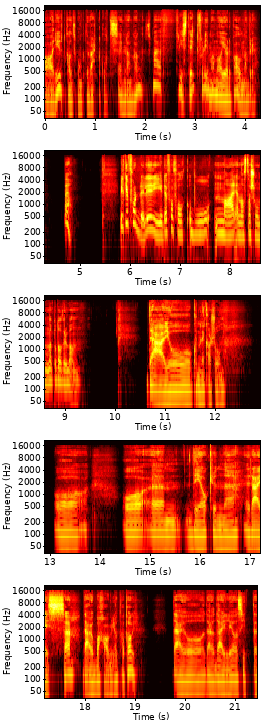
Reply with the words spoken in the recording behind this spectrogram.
har i utgangspunktet vært gods en eller annen gang, som er fristilt fordi man nå gjør det på Alnabru. Hvilke fordeler gir det for folk å bo nær en av stasjonene på Dovrebanen? Det er jo kommunikasjon. Og, og um, det å kunne reise Det er jo behagelig å ta tog. Det er, jo, det er jo deilig å sitte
